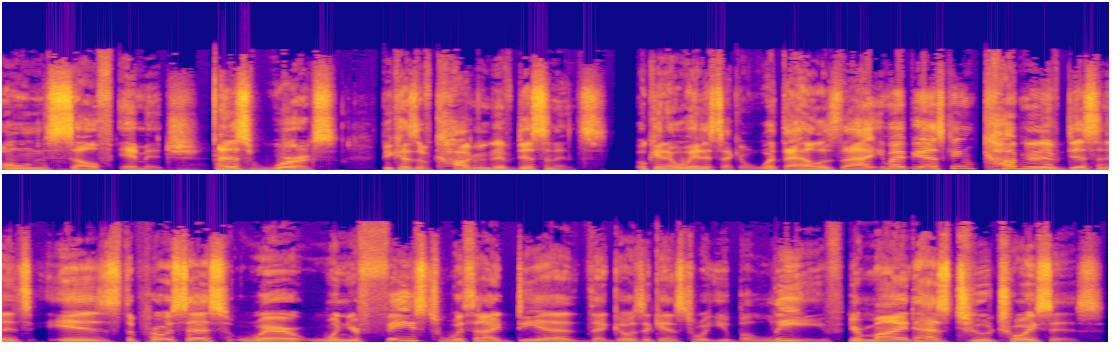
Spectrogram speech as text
own self image. And this works because of cognitive dissonance. Okay, now wait a second. What the hell is that? You might be asking. Cognitive dissonance is the process where when you're faced with an idea that goes against what you believe, your mind has two choices.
